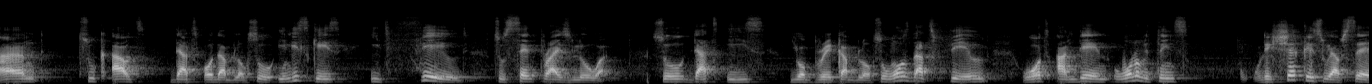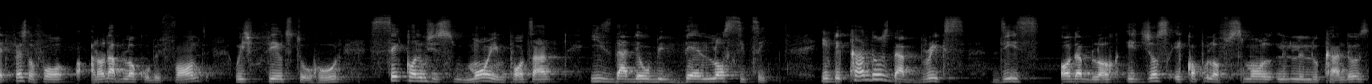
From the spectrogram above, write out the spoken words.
and took out that order block. So in this case, it failed to send price lower. So that is your breaker block. So once that failed, what and then one of the things the checklist we have said, first of all, another block will be formed which failed to hold. Second, which is more important, is that there will be velocity. If the candles that breaks this order block is just a couple of small little, little candles,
